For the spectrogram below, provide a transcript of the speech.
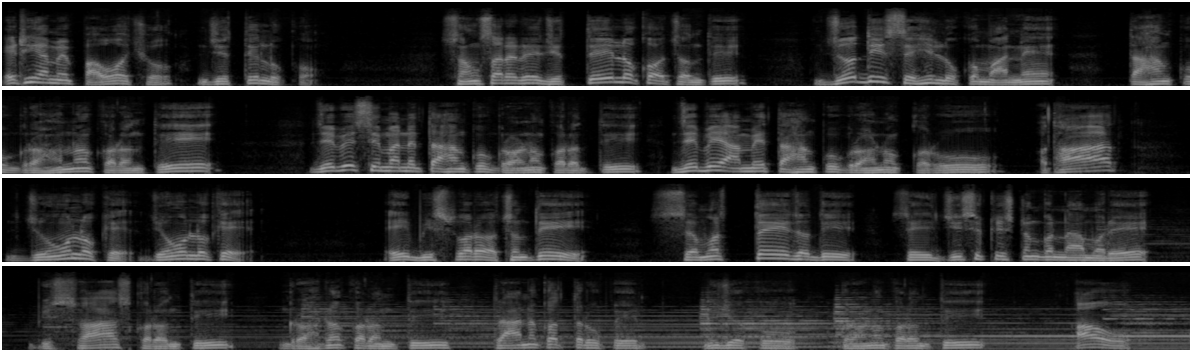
ଏଠି ଆମେ ପାଉଅଛୁ ଯେତେ ଲୋକ। ସଂସାରରେ ଯେତେ ଲୋକ ଅଛନ୍ତି ଯଦି ସେହି ଲୋକମାନେ ତାହାଙ୍କୁ ଗ୍ରହଣ କରନ୍ତି ଯେବେ ସେମାନେ ତାହାଙ୍କୁ ଗ୍ରହଣ କରନ୍ତି ଯେବେ ଆମେ ତାହାଙ୍କୁ ଗ୍ରହଣ କରୁ ଅର୍ଥାତ୍ ଯେଉଁ ଲୋକେ ଯେଉଁ ଲୋକେ ଏହି ବିଶ୍ୱରେ ଅଛନ୍ତି ସମସ୍ତେ ଯଦି ସେଇ ଯୀଶୁଖ୍ରୀଷ୍ଟଙ୍କ ନାମରେ ବିଶ୍ୱାସ କରନ୍ତି ଗ୍ରହଣ କରନ୍ତି ତ୍ରାଣକର୍ତ୍ତ ରୂପେ ନିଜକୁ ଗ୍ରହଣ କରନ୍ତି ଆଉ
